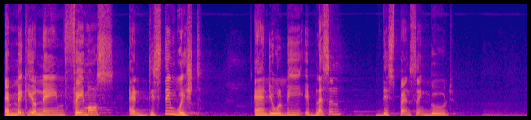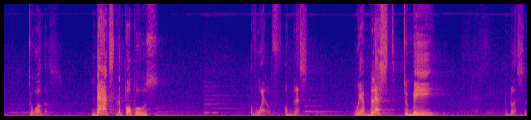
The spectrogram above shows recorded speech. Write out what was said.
and make your name famous and distinguished. And you will be a blessing, dispensing good to others. That's the purpose of wealth, of blessing. We are blessed to be a blessing.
